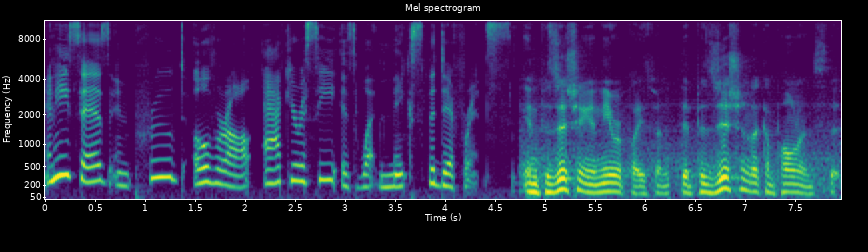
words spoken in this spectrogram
and he says improved overall accuracy is what makes the difference. In positioning a knee replacement, the position of the components that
